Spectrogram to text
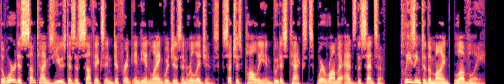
The word is sometimes used as a suffix in different Indian languages and religions, such as Pali in Buddhist texts, where Rama adds the sense of pleasing to the mind, lovely.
